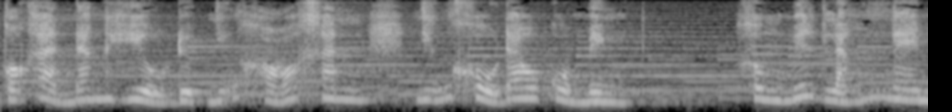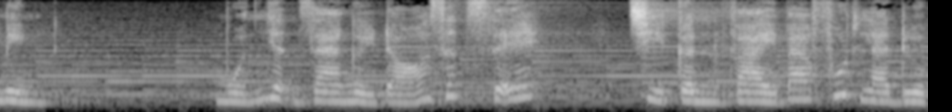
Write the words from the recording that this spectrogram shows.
có khả năng hiểu được những khó khăn, những khổ đau của mình, không biết lắng nghe mình. Muốn nhận ra người đó rất dễ, chỉ cần vài ba phút là được.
